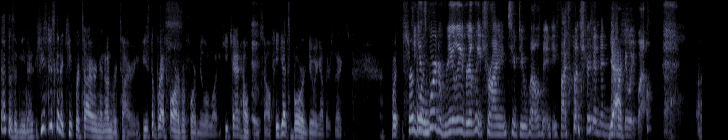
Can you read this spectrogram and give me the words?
That doesn't mean it. He's just going to keep retiring and unretiring. He's the Brett Favre of Formula One. He can't help himself. He gets bored doing other things. But circling... he gets bored really, really trying to do well in the Indy 500 and then yes. never doing well. Uh,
